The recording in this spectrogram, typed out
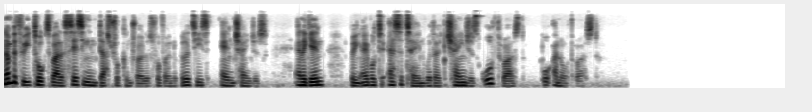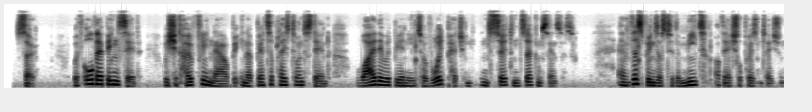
Number three talks about assessing industrial controllers for vulnerabilities and changes, and again, being able to ascertain whether a change is authorized or unauthorized. So, with all that being said, we should hopefully now be in a better place to understand why there would be a need to avoid patching in certain circumstances. And this brings us to the meat of the actual presentation.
